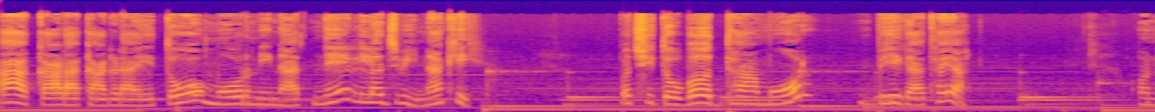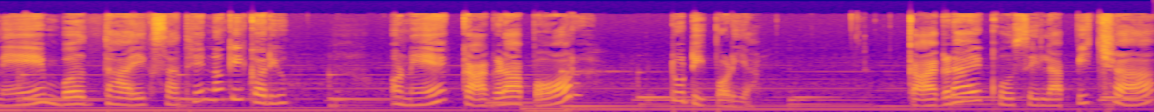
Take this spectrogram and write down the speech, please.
આ કાળા કાગડાએ તો મોરની નાતને લજવી નાખી. પછી તો બધા મોર ભેગા થયા અને બધા એકસાથે નક્કી કર્યું અને કાગડા પર તૂટી પડ્યા. કાગડાએ ખોસેલા પીછા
